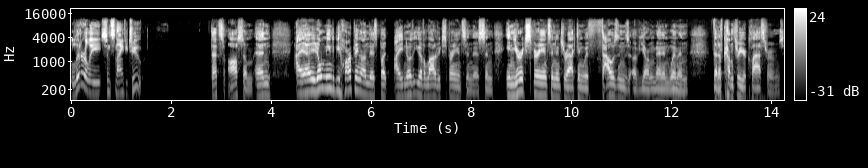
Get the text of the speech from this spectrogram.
literally since 92. That's awesome. And I, I, don't mean to be harping on this, but I know that you have a lot of experience in this. And in your experience in interacting with thousands of young men and women that have come through your classrooms,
